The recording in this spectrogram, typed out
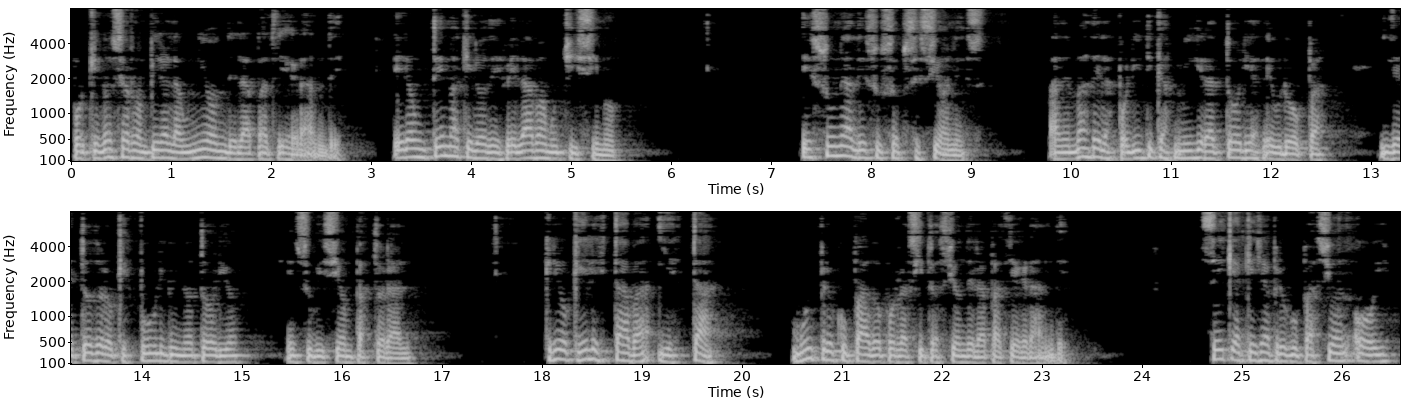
porque no se rompiera la unión de la patria grande. Era un tema que lo desvelaba muchísimo. Es una de sus obsesiones, además de las políticas migratorias de Europa y de todo lo que es público y notorio en su visión pastoral. Creo que él estaba y está muy preocupado por la situación de la patria grande. Sé que aquella preocupación hoy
